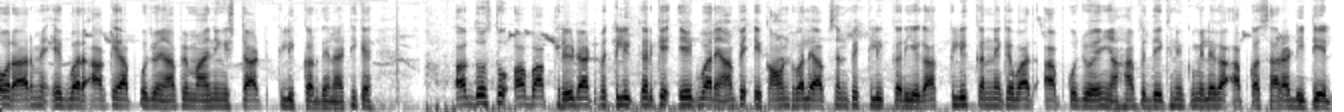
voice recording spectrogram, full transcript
आवर में एक बार आके आपको जो यहाँ पर माइनिंग स्टार्ट क्लिक कर देना है। ठीक है? अब दोस्तों, अब आप थ्री डॉट पे क्लिक करके एक बार यहाँ पे अकाउंट वाले ऑप्शन पे क्लिक करिएगा। क्लिक करने के बाद आपको जो है यहाँ पे देखने को मिलेगा आपका सारा डिटेल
